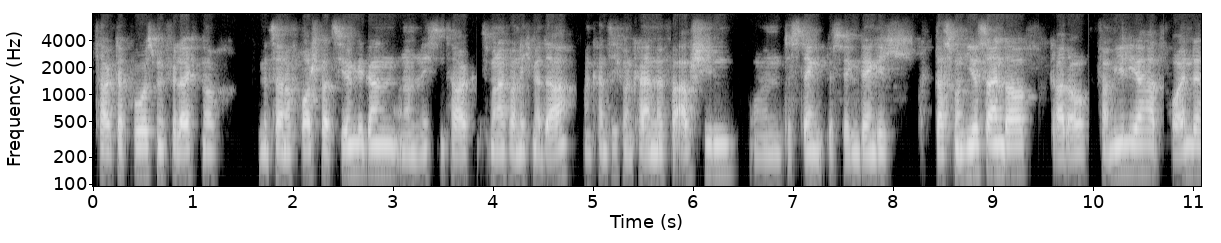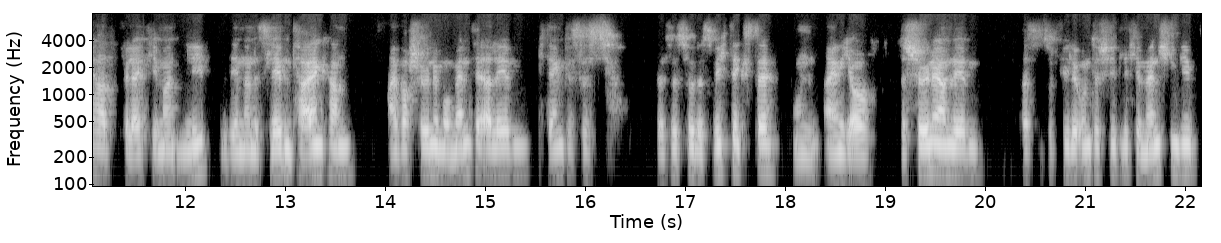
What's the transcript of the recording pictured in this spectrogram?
Tag davor ist man vielleicht noch mit seiner Frau spazieren gegangen und am nächsten Tag ist man einfach nicht mehr da. Man kann sich von keinem mehr verabschieden und denk, deswegen denke ich, dass man hier sein darf, gerade auch Familie hat, Freunde hat, vielleicht jemanden liebt, mit dem man das Leben teilen kann, einfach schöne Momente erleben. Ich denke, das ist, das ist so das Wichtigste und eigentlich auch das Schöne am Leben, dass es so viele unterschiedliche Menschen gibt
